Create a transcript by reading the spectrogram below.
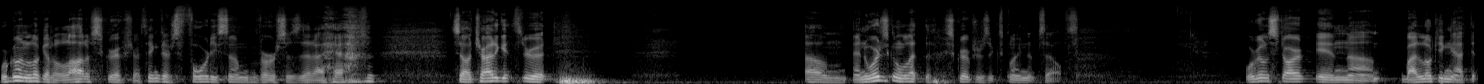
we're going to look at a lot of scripture. I think there's 40 some verses that I have. so I'll try to get through it. Um, and we're just going to let the scriptures explain themselves. We're going to start in, um, by looking at the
